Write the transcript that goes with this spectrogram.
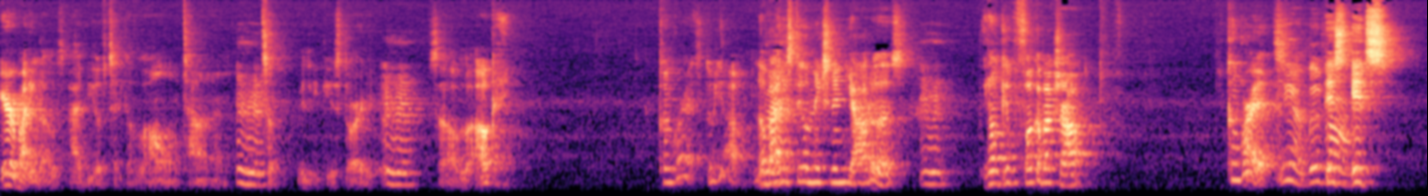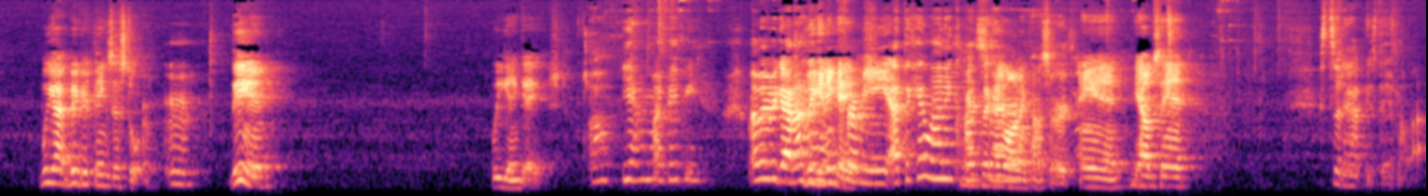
everybody knows IVF take a long time Mhm. to really get started. Mhm. So I was like, okay. Congrats to y'all. Nobody's still mentioning y'all to us. Mhm. We don't give a fuck about y'all. Congrats. Yeah, live It's on. it's we got bigger things in store. Mhm. Then we get engaged. Oh yeah, my baby. My baby got We for me at the Kehlani concert. That's the Kehlani concert. And you know what I'm saying? Still the happiest day of my life.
